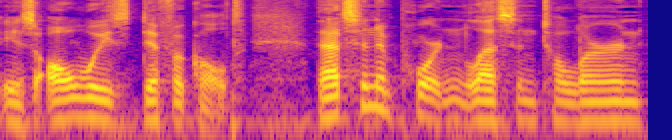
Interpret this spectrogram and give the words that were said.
is always difficult. That's an important lesson to learn,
